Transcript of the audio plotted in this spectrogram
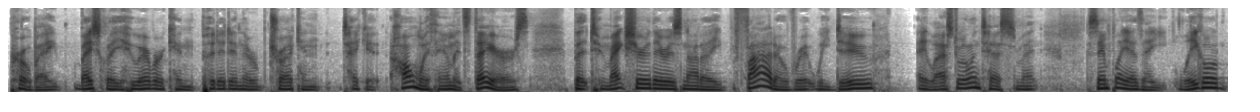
probate. Basically, whoever can put it in their truck and take it home with them, it's theirs. But to make sure there is not a fight over it, we do a last will and testament simply as a legal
